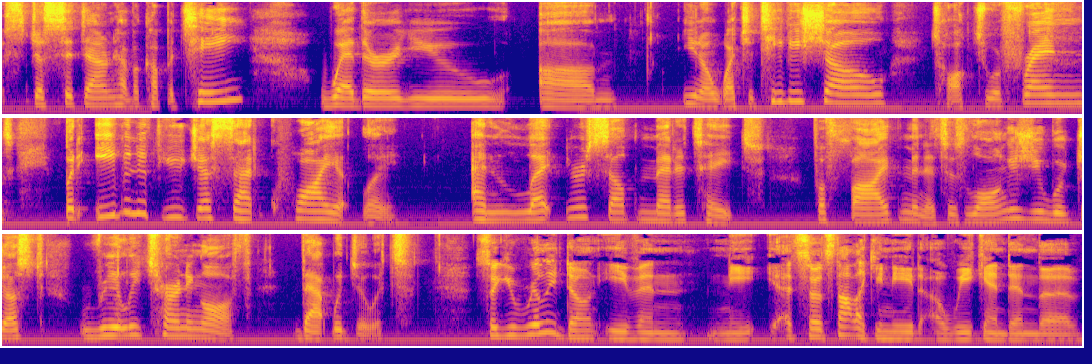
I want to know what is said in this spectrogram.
just sit down and have a cup of tea, whether you um, you know watch a TV show, talk to a friend, but even if you just sat quietly and let yourself meditate for five minutes, as long as you were just really turning off, that would do it. So you really don't even need. So it's not like you need a weekend in the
